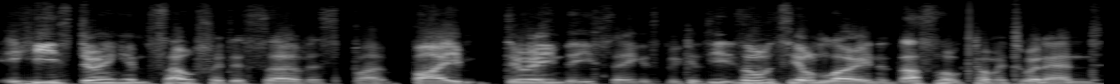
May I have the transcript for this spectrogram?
he's doing himself a disservice by by doing these things because he's obviously on loan. And that's not coming to an end.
